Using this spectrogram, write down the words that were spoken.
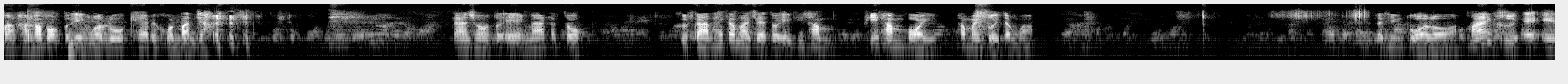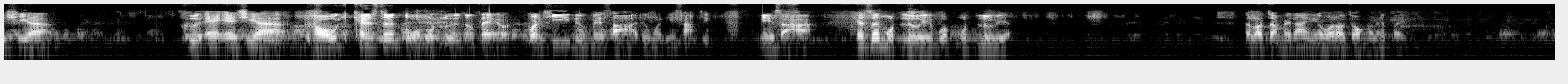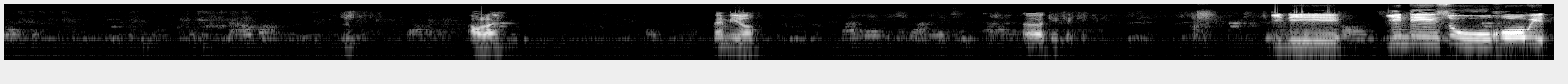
บางครั้งก็บอกตัวเองว่าลูกแค่เป็นคนมั่นใจ การชมตัวเองหน้ากระจก คือการให้กำลังใจตัวเองที่ทำพี่ทำบ่อยทำไมสวยจังวะจะทิ้งตัวเหรอ ไม่คือแอร์เอเชีย คือแอร์เอเชียเขา cancel ตั๋วหมดเลย ตั้งแต่วันที่หนึ่งเมษาถึงวันที่สามสิบเมษา cancel หมดเลยหมดหมดเลยอะแต่เราจำไม่ได้ไงว่าเราจองอะไรไป เอาอะไร ไม่มีเหรอ เออโอเคโอเคโอเคยินดี ยินดีสู่โควิด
